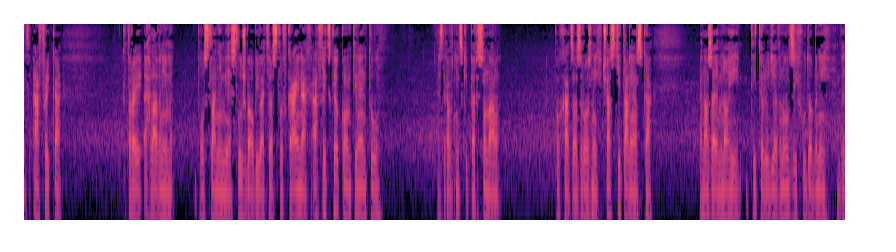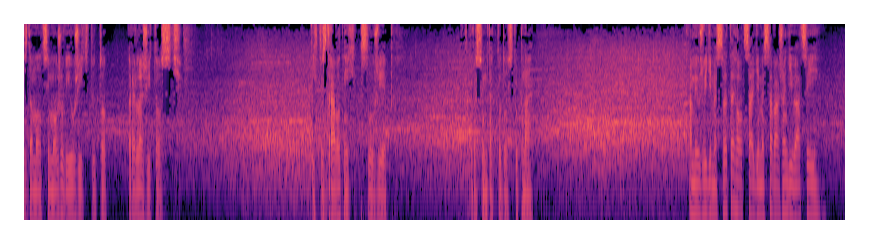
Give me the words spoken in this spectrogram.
with Africa, ktorej hlavným poslaním je služba obyvateľstvu v krajinách afrického kontinentu. Zdravotnícky personál pochádza z rôznych častí Talianska. A naozaj mnohí títo ľudia v núdzi, chudobní, bezdomovci môžu využiť túto príležitosť týchto zdravotných služieb, ktoré sú im takto dostupné. A my už vidíme Svetého Otca, ideme sa, vážení diváci,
